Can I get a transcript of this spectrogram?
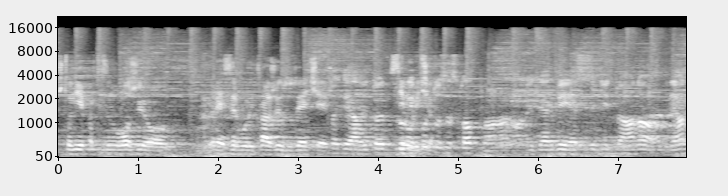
što nije Partizan uložio rezervu ili tražio izuzeće. Čekaj, ali to je prvi put uzastopno, ono, onaj derbi je to ono, gde on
